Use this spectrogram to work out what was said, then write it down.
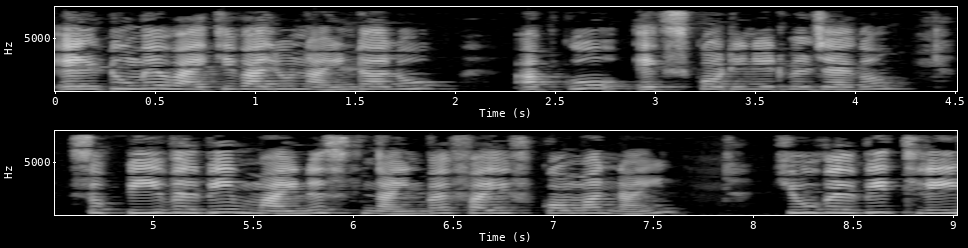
एल टू में वाई की वैल्यू नाइन डालो आपको x कोऑर्डिनेट मिल जाएगा। So so, P will be minus nine by five comma nine Q will be three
